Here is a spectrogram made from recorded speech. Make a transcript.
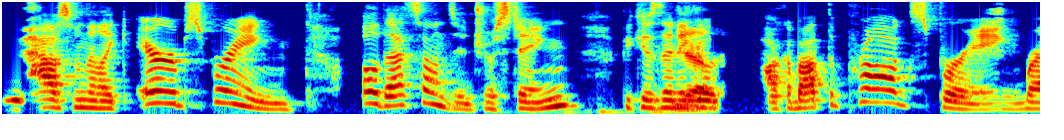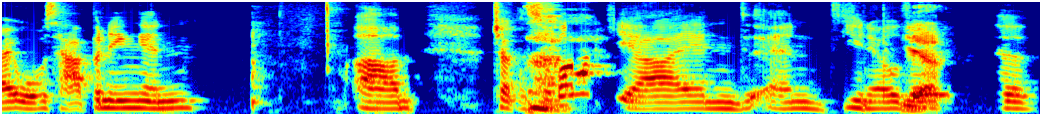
you have something like Arab Spring. Oh, that sounds interesting because then you yeah. go talk about the Prague Spring, right? What was happening in um, Czechoslovakia and and you know the, yeah. the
